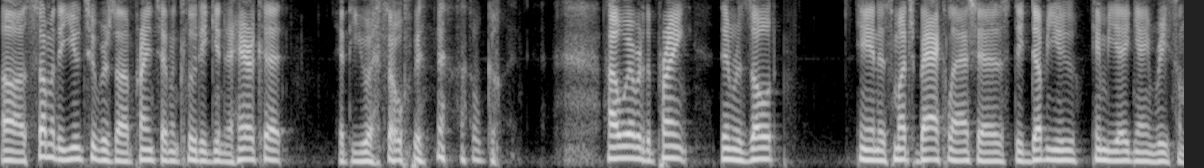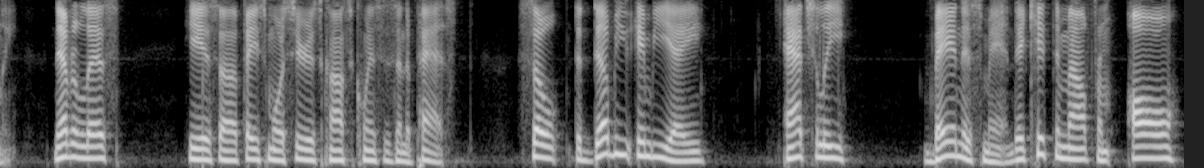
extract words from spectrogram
Uh, some of the YouTubers' uh, pranks have included getting a haircut at the U.S. Open. oh, God. However, the prank didn't result in as much backlash as the WNBA game recently. Nevertheless, he has uh, faced more serious consequences in the past. So the WNBA actually banned this man. They kicked him out from all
